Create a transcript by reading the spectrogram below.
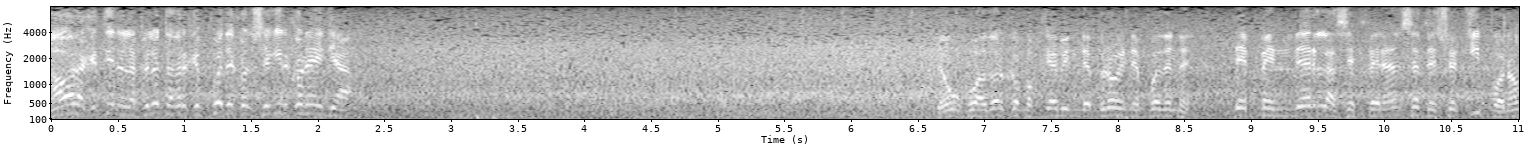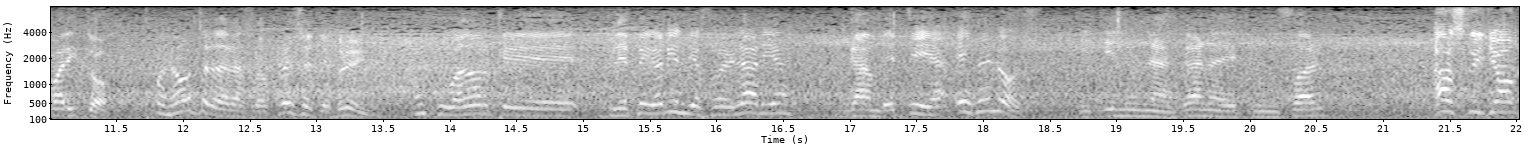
Ahora que tiene la pelota, a ver qué puede conseguir con ella. De un jugador como Kevin De Bruyne pueden depender las esperanzas de su equipo, ¿no, Marito? Bueno, otra de las sorpresas de Bruyne. Un jugador que le pega bien de afuera del área, gambetea, es veloz y tiene unas ganas de triunfar. Ashley Young.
